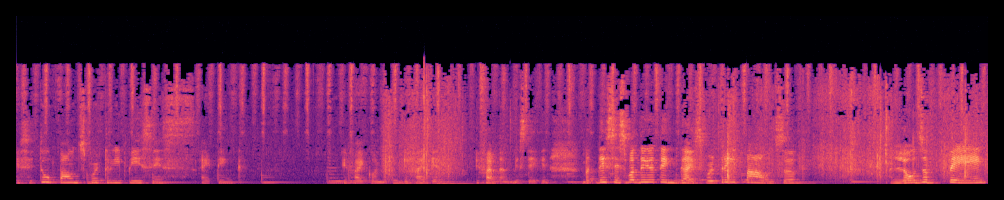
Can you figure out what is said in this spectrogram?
is it 2 pounds for 3 pieces, I think. If I can, if I can, if I'm not mistaken. But this is, what do you think guys, for 3 pounds? Uh, loads of pink.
